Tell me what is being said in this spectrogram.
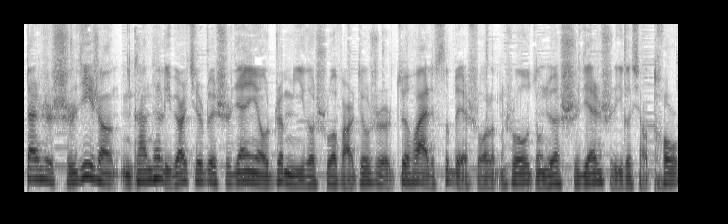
但是实际上，你看它里边其实对时间也有这么一个说法，就是最后爱丽丝不也说了吗？说我总觉得时间是一个小偷，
